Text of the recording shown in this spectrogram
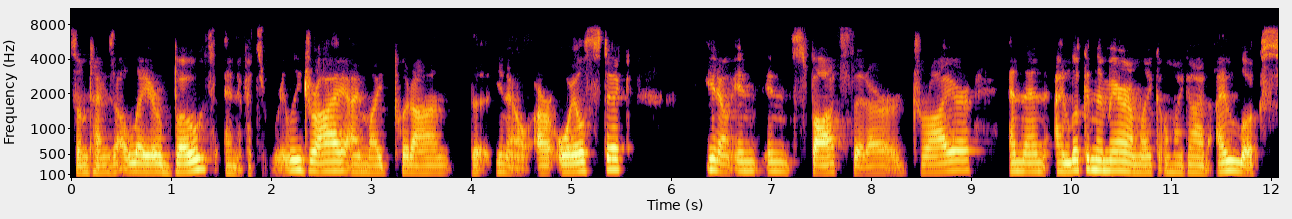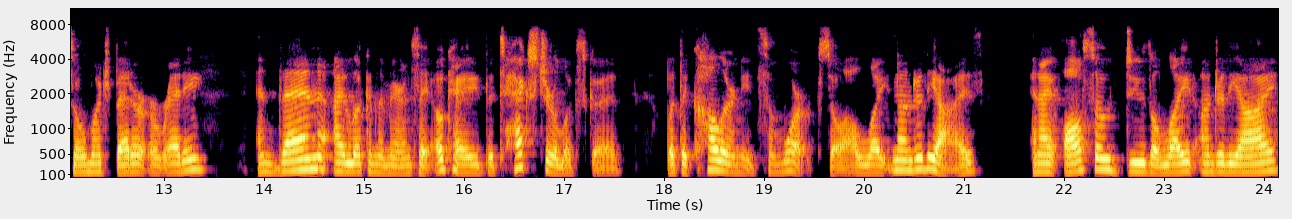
Sometimes I'll layer both, and if it's really dry, I might put on the, you know, our oil stick, you know, in in spots that are drier. And then I look in the mirror, I'm like, oh my God, I look so much better already. And then I look in the mirror and say, okay, the texture looks good, but the color needs some work. So I'll lighten under the eyes. And I also do the light under the eye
